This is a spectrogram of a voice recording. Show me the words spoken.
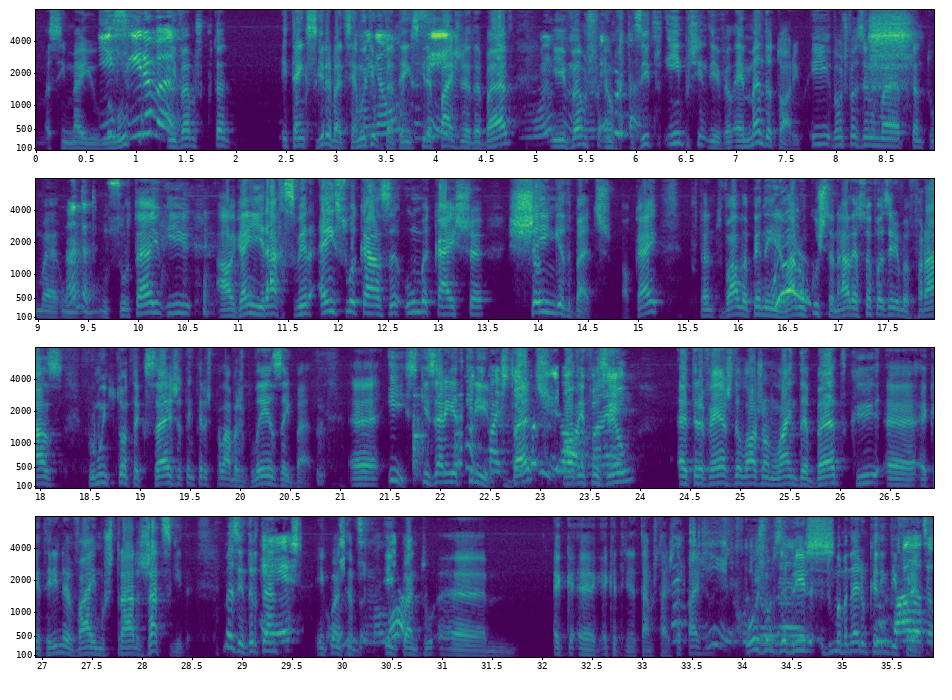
assim meio E maluco. seguir a Bud. E vamos, portanto, e tem que seguir a Bud, isso é muito importante. Tem que seguir a página da Bud Muito, e vamos, é um importante. requisito imprescindível, é mandatório. E vamos fazer uma, portanto, uma, um, um sorteio e alguém irá receber em sua casa uma caixa cheinha de buds, ok? Portanto, vale a pena ir lá, não custa nada, é só fazer uma frase, por muito tonta que seja, tem que ter as palavras beleza e bud. Uh, e se quiserem adquirir buds, melhor, podem é? fazê-lo através da loja online da Bud que uh, a Catarina vai mostrar já de seguida. Mas, entretanto, É enquanto, enquanto uh, a, a- a Catarina está a mostrar esta Aqui, página, Rui hoje vamos abrir de uma maneira um bocadinho diferente.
